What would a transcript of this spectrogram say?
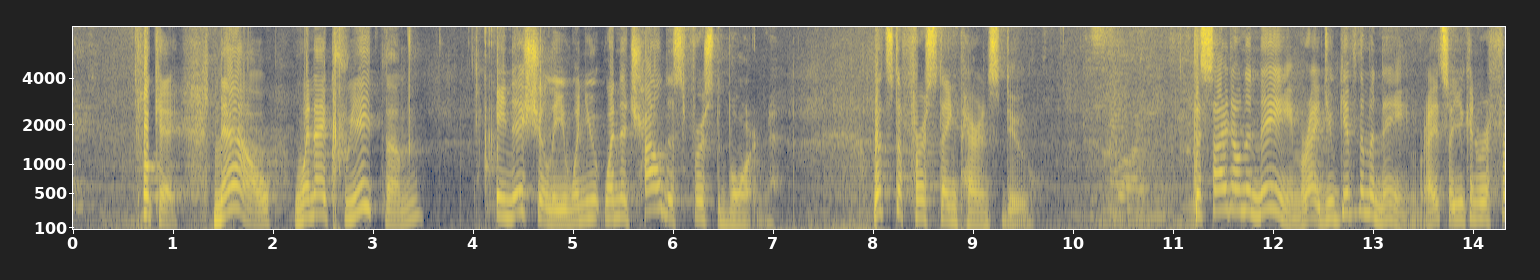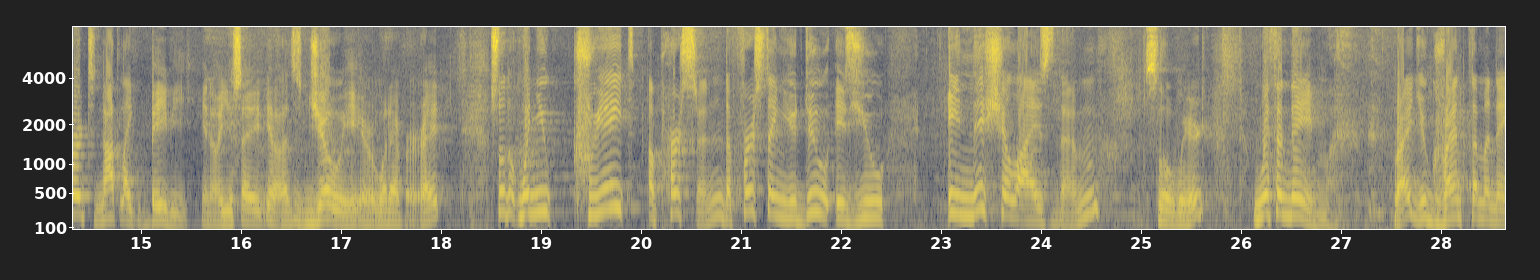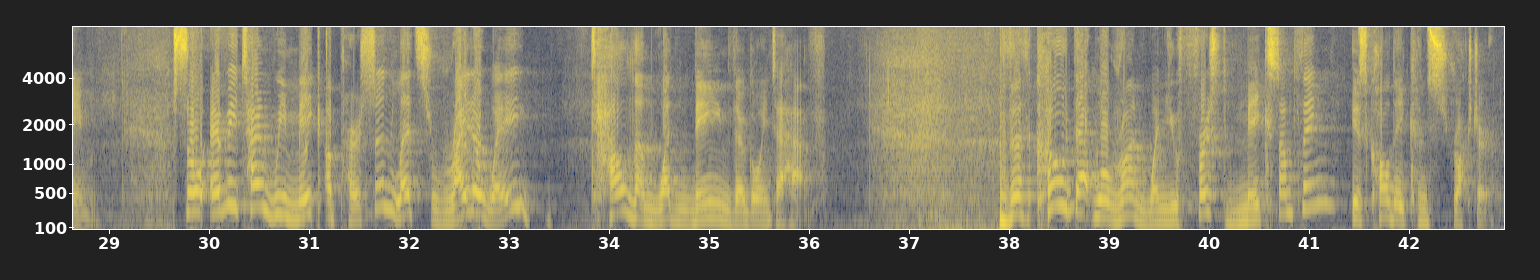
Okay, now when I create them, initially when, you, when the child is first born, what's the first thing parents do? Decide on a name, right? You give them a name, right? So you can refer to not like baby, you know, you say, you know, it's Joey or whatever, right? So that when you create a person, the first thing you do is you initialize them, it's a little weird, with a name, right? You grant them a name. So every time we make a person, let's right away tell them what name they're going to have. The code that will run when you first make something is called a constructor.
